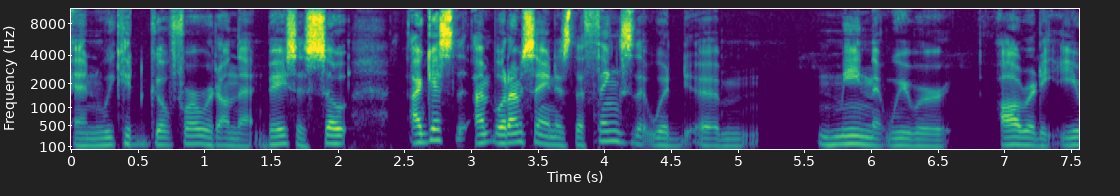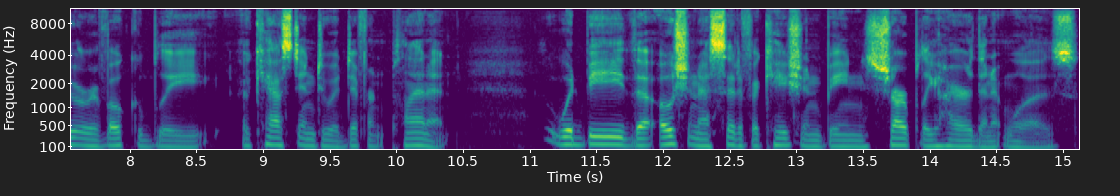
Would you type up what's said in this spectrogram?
and we could go forward on that basis. So, I guess I'm, what I'm saying is the things that would um, mean that we were already irrevocably cast into a different planet would be the ocean acidification being sharply higher than it was,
